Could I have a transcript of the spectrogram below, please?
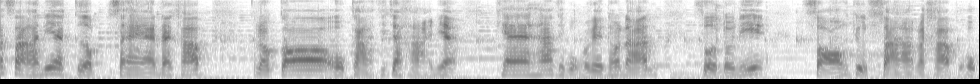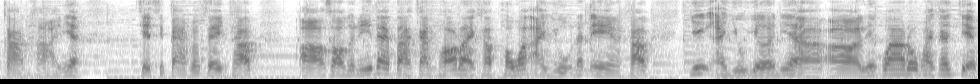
รักษาเนี่ยเกือบแสนนะครับ แล้วก็โอกาสที่จะหายเนี่ยแค่ 56%เท่านั้น ส่วนตัวนี้ 2.3 นะครับ โอกาสหายเนี่ย78%ครับอสองตัวนี้แตกต่างกันเพราะอะไรครับ เพราะว่าอายุนั่นเองนะครับ ยิ่งอายุเยอะเนี่ยเเรียกว่าโรคภัยไข้เจ็บ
